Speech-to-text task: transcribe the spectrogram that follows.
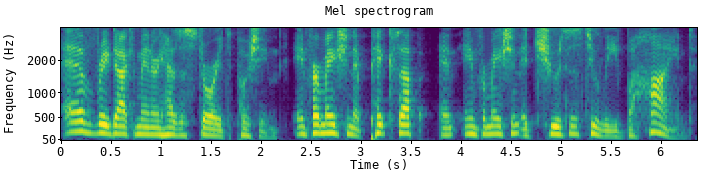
Every documentary has a story it's pushing, information it picks up, and information it chooses to leave behind.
